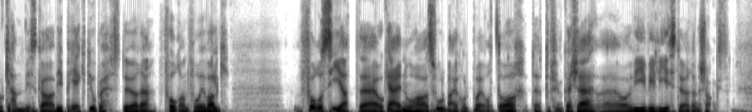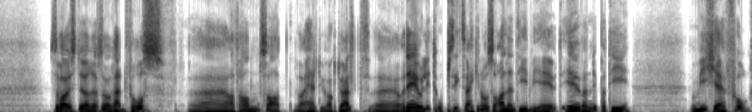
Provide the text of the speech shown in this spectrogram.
og hvem vi skal Vi pekte jo på Støre foran forrige valg for å si at eh, ok, nå har Solberg holdt på i åtte år, dette funker ikke, eh, og vi vil gi Støre en sjanse. Så var jo Støre så redd for oss eh, at han sa at det var helt uaktuelt. Og det er jo litt oppsiktsvekkende også, all den tid vi er et EU-vennlig parti. Om vi ikke er for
